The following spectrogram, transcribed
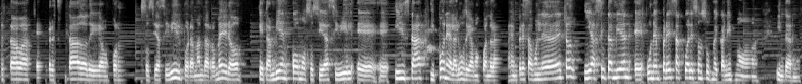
estaba eh, presentado, digamos, por sociedad civil, por Amanda Romero, que también como sociedad civil eh, insta y pone a la luz, digamos, cuando las empresas vulneran derechos, y así también una empresa, cuáles son sus mecanismos internos.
